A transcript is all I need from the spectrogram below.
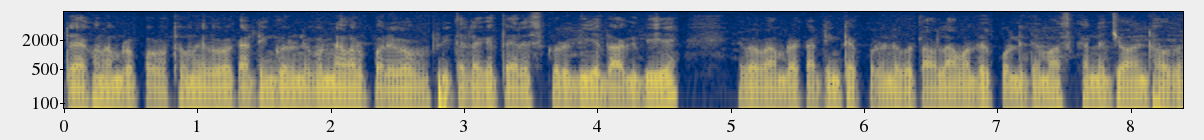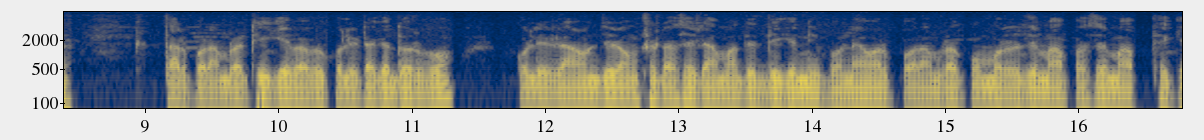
তো এখন আমরা প্রথমে এভাবে কাটিং করে নেব, নেওয়ার পরে এভাবে ফিতাটাকে তেরেস করে দিয়ে দাগ দিয়ে এভাবে আমরা কাটিংটা করে নেব, তাহলে আমাদের কলিতে মাঝখানে জয়েন্ট হবে। তারপর আমরা ঠিক এভাবে কলিটাকে ধরবো। কলির রাউন্ড যে অংশটা আছে এটা আমাদের দিকে নিব। নেওয়ার পর আমরা কোমরের যে মাপ আছে, মাপ থেকে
